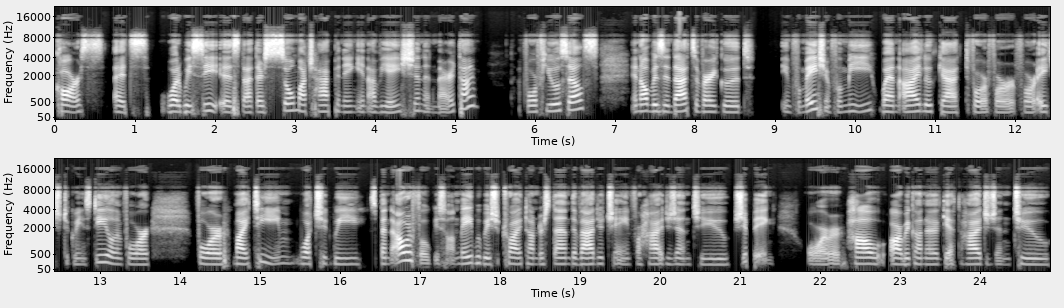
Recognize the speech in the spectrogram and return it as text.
cars. It's what we see is that there's so much happening in aviation and maritime for fuel cells and obviously that's a very good information for me when I look at for for for H2 Green Steel and for for my team, what should we spend our focus on? Maybe we should try to understand the value chain for hydrogen to shipping, or how are we going to get hydrogen to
